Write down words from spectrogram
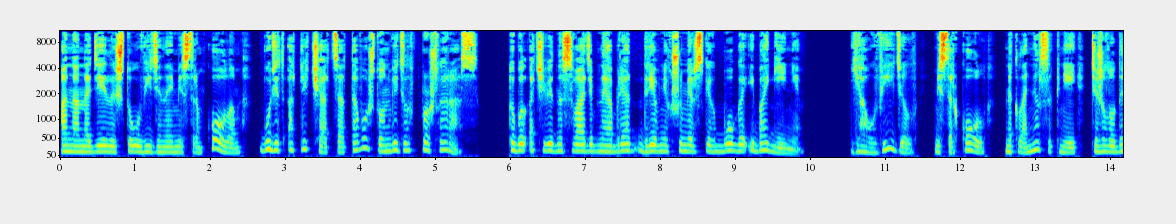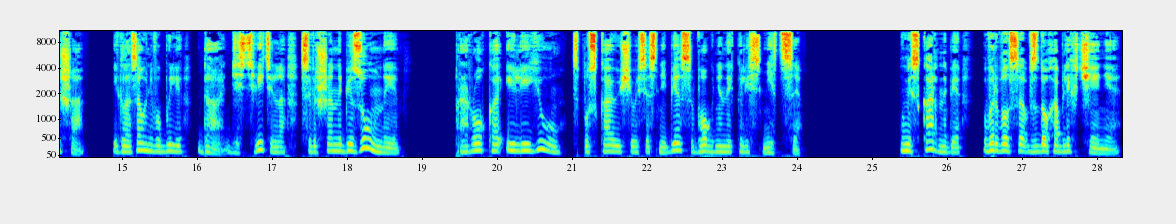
Она надеялась, что увиденное мистером Коулом будет отличаться от того, что он видел в прошлый раз. То был, очевидно, свадебный обряд древних шумерских бога и богини. Я увидел, мистер Коул наклонился к ней, тяжело дыша и глаза у него были, да, действительно, совершенно безумные. Пророка Илью, спускающегося с небес в огненной колеснице. У мисс Карнаби вырвался вздох облегчения.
